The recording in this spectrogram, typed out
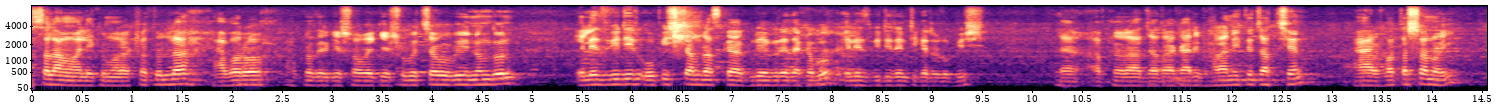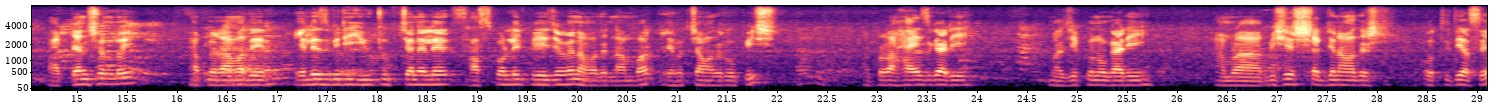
আসসালামু আলাইকুম রহমতুল্লাহ। আবারও আপনাদেরকে সবাইকে শুভেচ্ছা ও অভিনন্দন। এলএসবিডির অফিসটা আমরা আজকে ঘুরে ঘুরে দেখাবো। এলএসবিডি রেন্টিকারের অফিস। আপনারা যারা গাড়ি ভাড়া নিতে চাচ্ছেন, আর হতাশা নয় আর টেনশন নয় আপনারা আমাদের এলএসবিডি ইউটিউব চ্যানেলে সার্চ করলেই পেয়ে যাবেন আমাদের নাম্বার। এ হচ্ছে আমাদের অফিস। আপনারা হায়েস্ট গাড়ি বা যে কোনো গাড়ি, আমরা বিশেষ একজন আমাদের অতিথি আছে।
